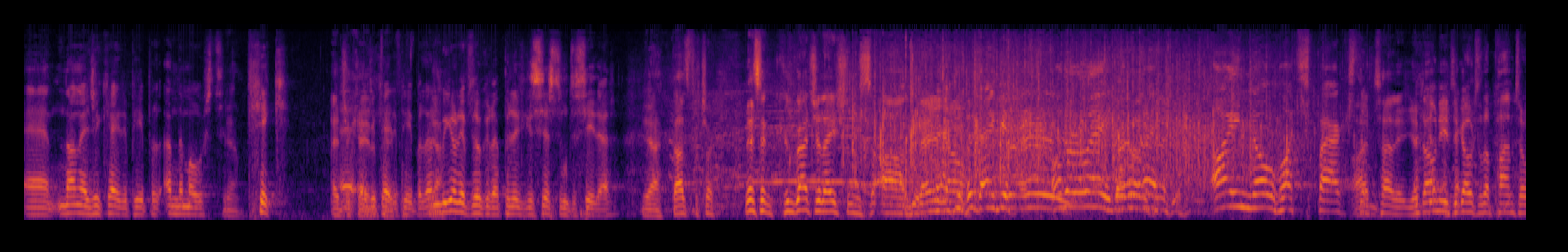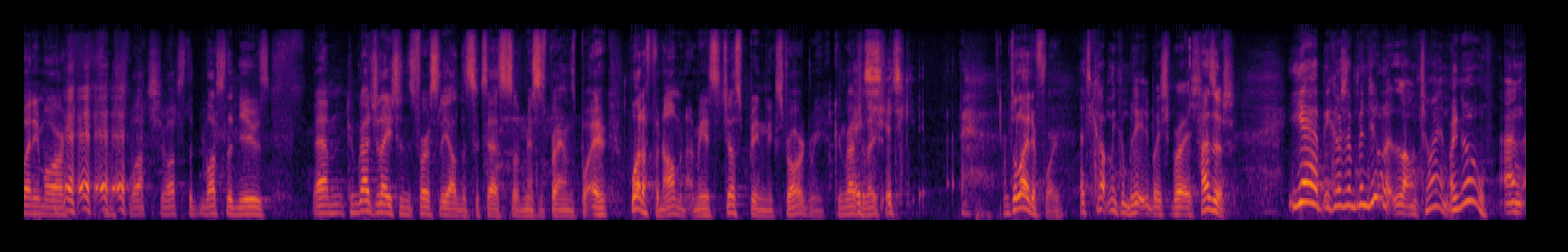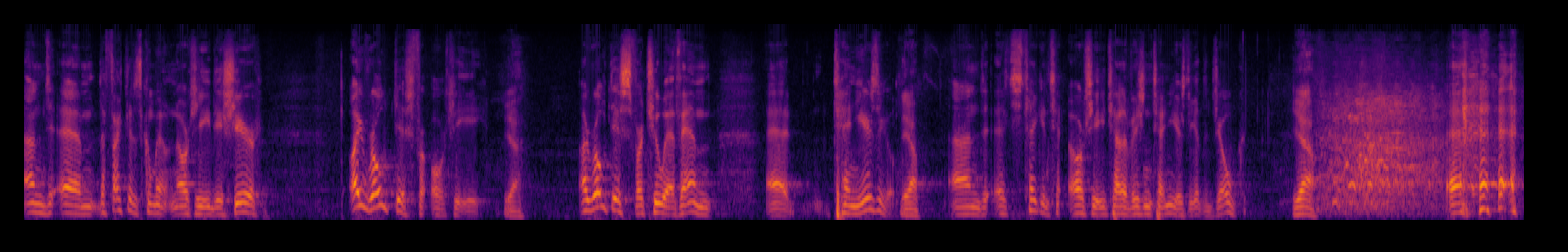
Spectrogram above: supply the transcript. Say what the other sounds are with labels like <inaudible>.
um, non-educated people and the most Yeah. thick, uh, Educated educated people, people. And yeah. we only have to look at our political system to see that. Yeah, that's for sure. Listen, congratulations on. There you Thank go. you, <laughs> thank you. Other way, other way. I know what sparks them. I tell you, you don't need to go to the panto anymore. <laughs> watch, watch the, watch the news. Um, congratulations, firstly, on the success of Mrs. Brown's. But uh, what a phenomenon! I mean, it's just been extraordinary. It's, Congratulations! it's, I'm delighted for you. it's caught me completely by surprise. Has it? Yeah, because I've been doing it a long time. I know. And, and um, the fact that it's come out in RTE this year, I wrote this for RTE. Yeah. I wrote this for 2FM uh, 10 years ago. Yeah. And it's taken t- RTE television 10 years to get the joke. Yeah. <laughs>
